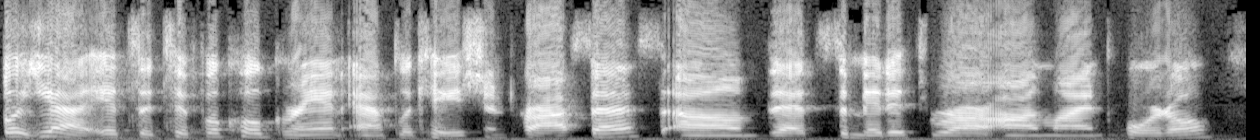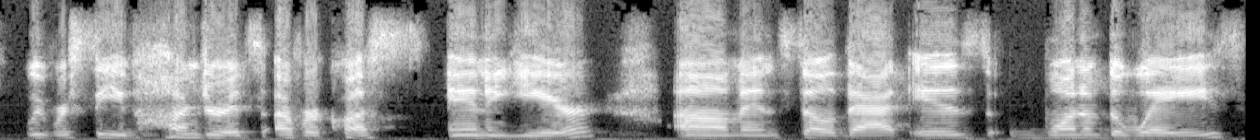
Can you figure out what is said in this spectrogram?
But yeah, it's a typical grant application process um, that's submitted through our online portal. We receive hundreds of requests in a year. Um, and so that is one of the ways.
